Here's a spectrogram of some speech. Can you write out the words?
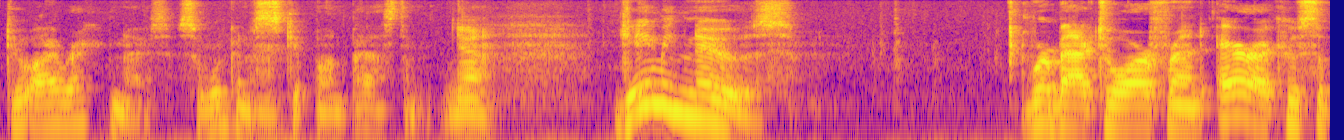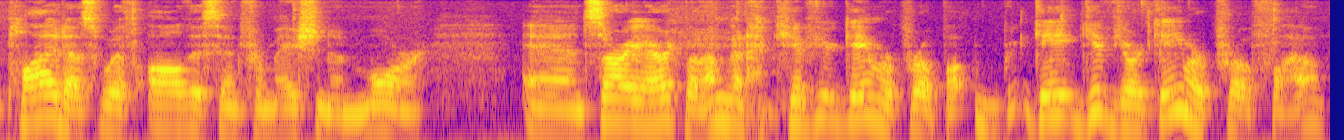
do I recognize, so we're going to hmm. skip on past them. Yeah. Gaming news. We're back to our friend Eric, who supplied us with all this information and more. And sorry, Eric, but I'm going to give your gamer profile. Give your gamer profile.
